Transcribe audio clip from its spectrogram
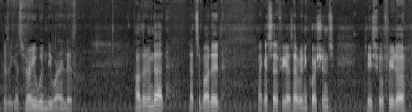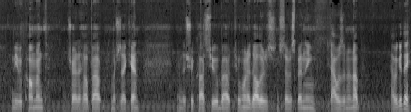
because it gets very windy where I live. Other than that that's about it. Like I said if you guys have any questions please feel free to leave a comment I'll try to help out as much as I can and this should cost you about $200 instead of spending thousand and up. Have a good day.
